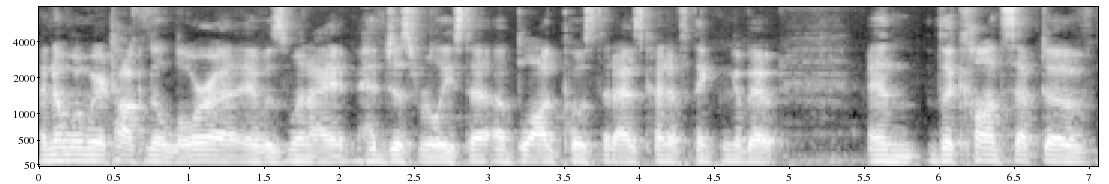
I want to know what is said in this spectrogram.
I know when we were talking to Laura it was when I had just released a, a blog post that I was kind of thinking about and the concept of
